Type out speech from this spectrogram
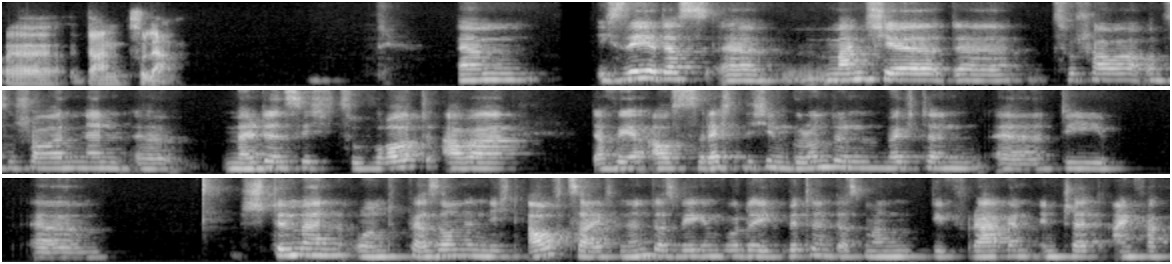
äh, dann zu lernen. Ähm, ich sehe, dass äh, manche der Zuschauer und Zuschauerinnen äh, melden sich zu Wort, aber da wir aus rechtlichen Gründen möchten, äh, die ähm, Stimmen und Personen nicht aufzeichnen. Deswegen würde ich bitten, dass man die Fragen im Chat einfach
